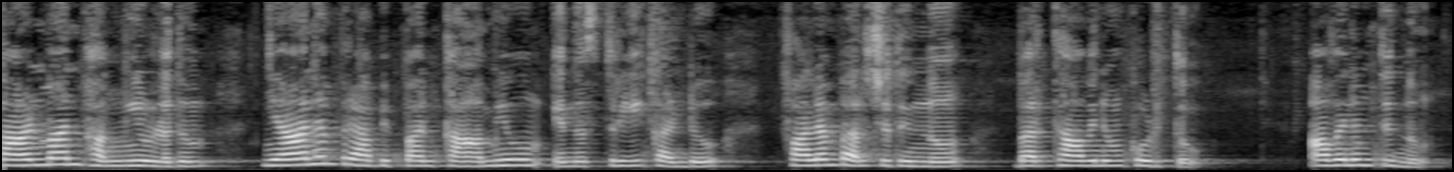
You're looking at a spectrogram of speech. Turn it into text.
കാൺമാൻ ഭംഗിയുള്ളതും ജ്ഞാനം പ്രാപിപ്പാൻ കാമ്യവും എന്ന് സ്ത്രീ കണ്ടു ഫലം പറിച്ചു തിന്നു ഭർത്താവിനും കൊടുത്തു. അവനും തിന്നു.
